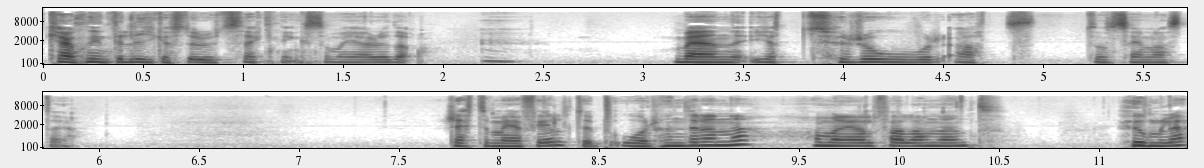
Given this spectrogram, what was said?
kanske inte lika stor utsträckning som man gör idag. Mm. Men jag tror att de senaste, rätta mig jag fel, typ århundradena har man i alla fall använt humle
